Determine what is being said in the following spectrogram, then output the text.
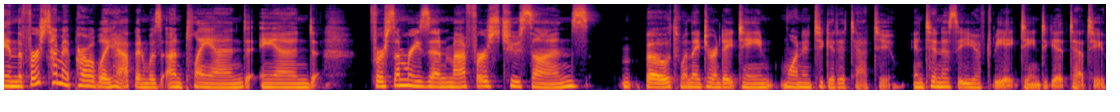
And the first time it probably happened was unplanned. And for some reason, my first two sons, both when they turned 18 wanted to get a tattoo. In tennessee you have to be 18 to get a tattoo.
